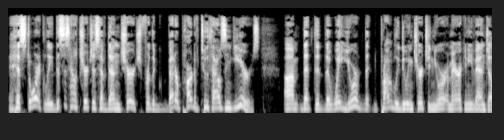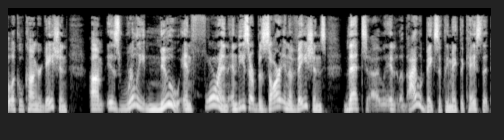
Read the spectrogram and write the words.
historically this is how churches have done church for the better part of 2,000 years. Um, that the the way you're that probably doing church in your American evangelical congregation um, is really new and foreign, and these are bizarre innovations that uh, it, I would basically make the case that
